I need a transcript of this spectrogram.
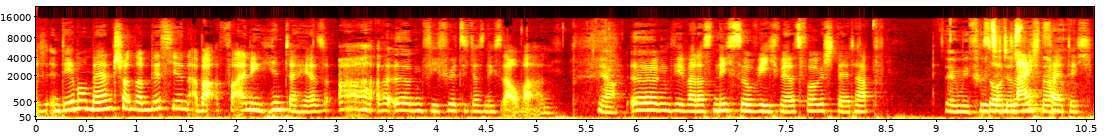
in dem Moment schon so ein bisschen, aber vor allen Dingen hinterher so, oh, aber irgendwie fühlt sich das nicht sauber an. Ja. Irgendwie war das nicht so, wie ich mir das vorgestellt habe. Irgendwie fühlt so, sich das gleichzeitig nicht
